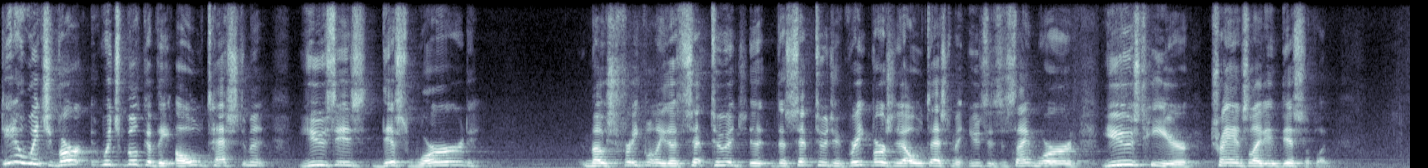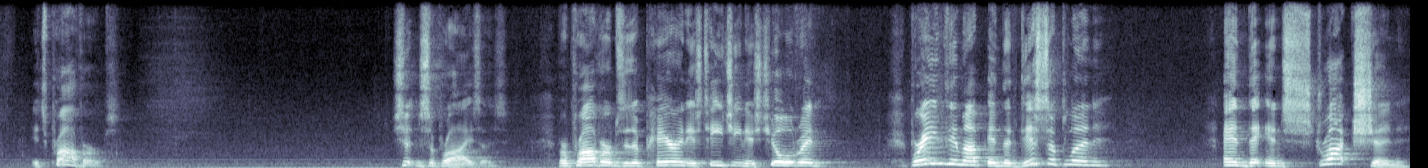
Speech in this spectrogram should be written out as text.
Do you know which ver- which book of the Old Testament uses this word most frequently the Septuagint, uh, the Septuagint Greek version of the Old Testament uses the same word used here, translated discipline. It's Proverbs. Shouldn't surprise us. For Proverbs, as a parent is teaching his children, bring them up in the discipline and the instruction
